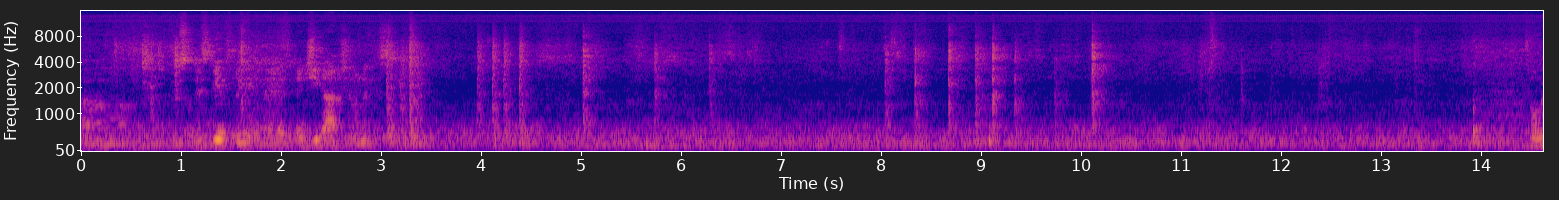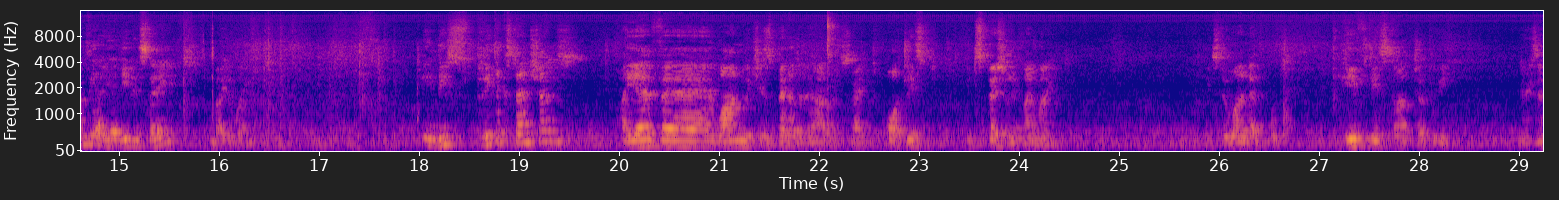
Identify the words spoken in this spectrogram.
Uh, so this gives me a, a G action on X. Or maybe I didn't say, by the way. In these split extensions, I have uh, one which is better than others, right? Or at least it's special in my mind. It's the one that gives this structure to it. There is a,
